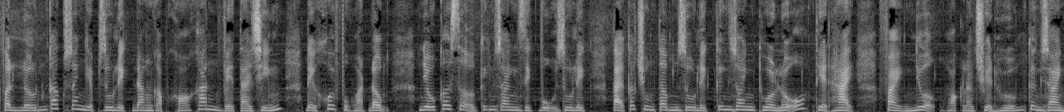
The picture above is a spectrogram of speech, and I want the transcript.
phần lớn các doanh nghiệp du lịch đang gặp khó khăn về tài chính để khôi phục hoạt động. Nhiều cơ sở kinh doanh dịch vụ du lịch tại các trung tâm du lịch kinh doanh thua lỗ, thiệt hại, phải nhượng hoặc là chuyển hướng kinh doanh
